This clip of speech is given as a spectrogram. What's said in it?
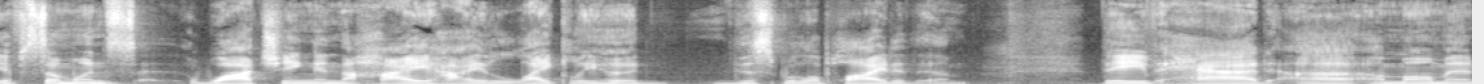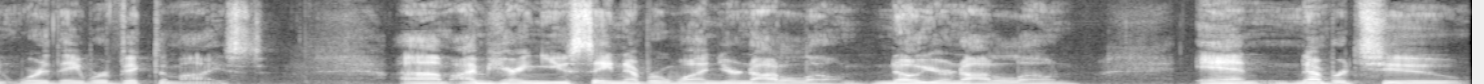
if someone's watching and the high, high likelihood this will apply to them. They've had uh, a moment where they were victimized. Um, I'm hearing you say, number one, you're not alone. No, you're not alone. And number two,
